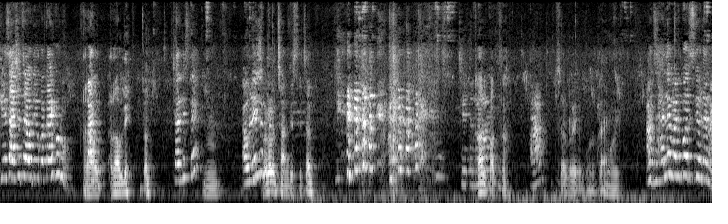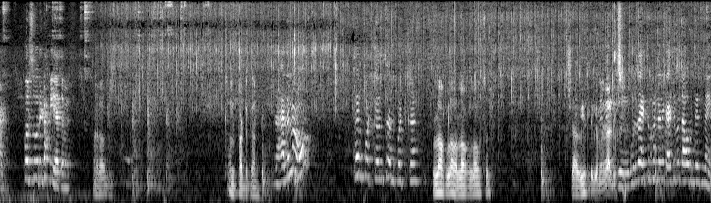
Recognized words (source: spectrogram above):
केस असेच राहू देऊ का? काय करू? राहू राहू दे चल. छान दिसते हम्म. आवले ना? सगळं छान दिसते चल. चेतन चल फक्त. हा? चल रे टाइम होईल. आज झालं मला पर्स घेऊ द्या ना. पर्स वगैरे टाकली आता मी. राहू दे. चल पटकन. झालं ना हो? चल पटकन चल पटकन. लॉक लाव लॉक लाव चल. चावी घेतली का मी गाडीची? कुठं जायचं म्हटलं काय अजिबात आवरून देत नाही.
